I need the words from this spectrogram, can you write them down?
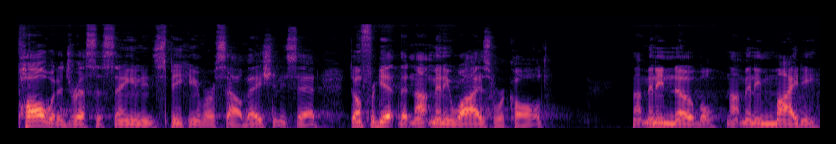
Paul would address this thing, and in speaking of our salvation, he said, Don't forget that not many wise were called, not many noble, not many mighty.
